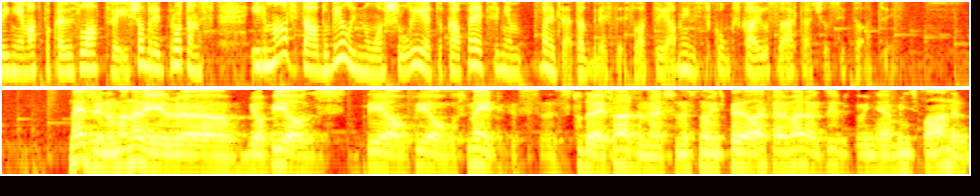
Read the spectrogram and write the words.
viņiem atpakaļ uz Latviju? Šobrīd, protams, ir maz tādu vilinošu lietu, kāpēc viņiem vajadzētu atgriezties Latvijā. Ministra kungs, kā jūs vērtājat šo situāciju? Nezinu, man arī ir uh, jau pieaudzis, pieaug, pieaugusi meita, kas studējas ārzemēs, un es no viņas pēdējā laikā vairāk dzirdu, ka viņa, viņas plāni ir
